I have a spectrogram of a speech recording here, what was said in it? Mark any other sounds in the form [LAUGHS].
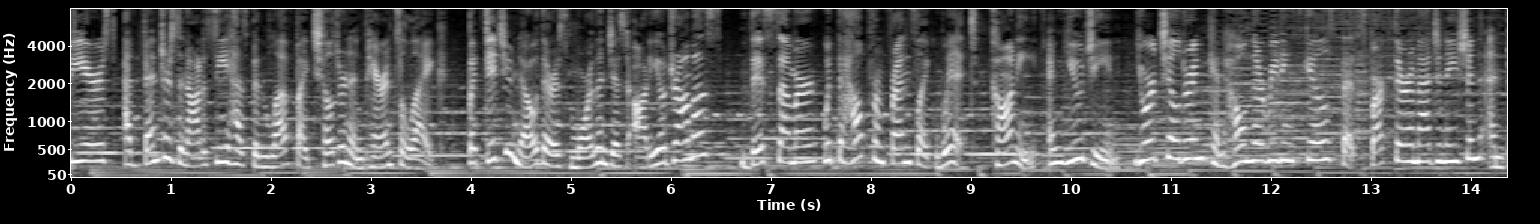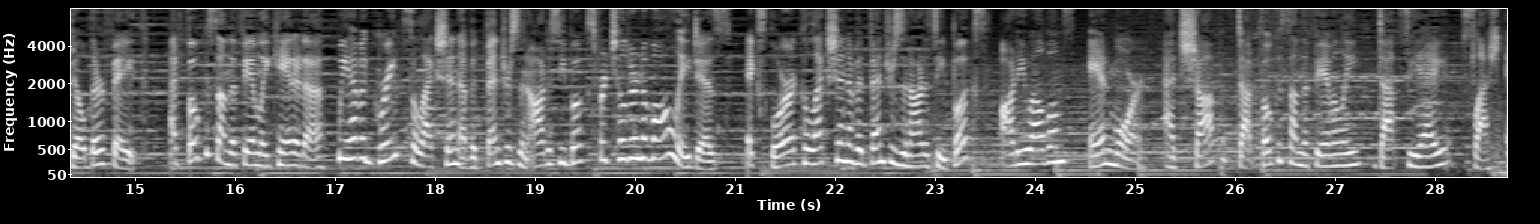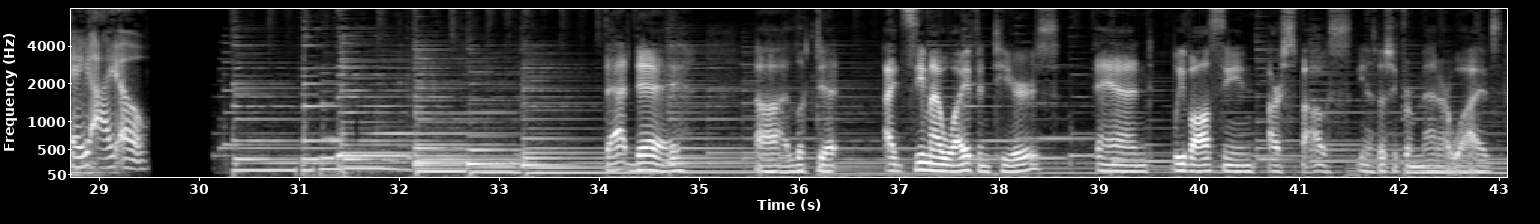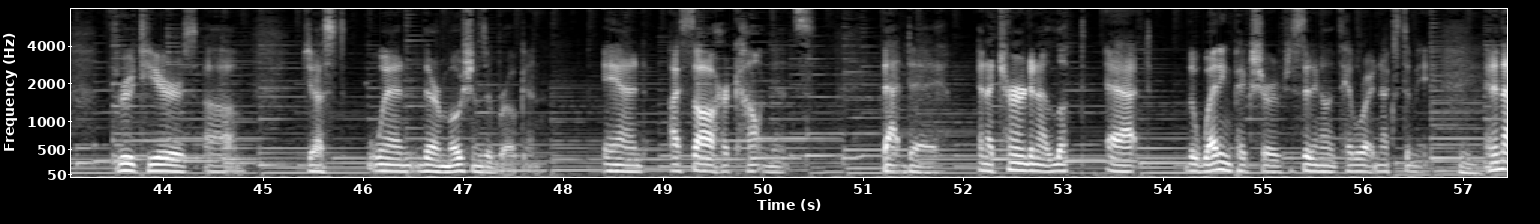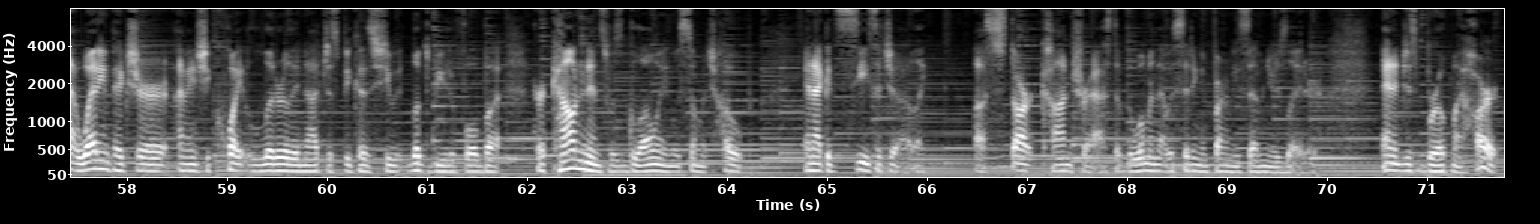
Years, Adventures in Odyssey has been loved by children and parents alike. But did you know there is more than just audio dramas? This summer, with the help from friends like Whit, Connie, and Eugene, your children can hone their reading skills that spark their imagination and build their faith. At Focus on the Family Canada, we have a great selection of Adventures in Odyssey books for children of all ages. Explore a collection of Adventures in Odyssey books, audio albums, and more at shop.focusonthefamily.ca slash AIO. That day, uh, I looked at, I'd see my wife in tears, and we've all seen our spouse, you know, especially for men, our wives, through tears, um, just when their emotions are broken. And I saw her countenance that day, and I turned and I looked at the wedding picture just sitting on the table right next to me. Hmm. And in that wedding picture, I mean, she quite literally, not just because she looked beautiful, but her countenance was glowing with so much hope. And I could see such a, like, a stark contrast of the woman that was sitting in front of me seven years later. And it just broke my heart.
